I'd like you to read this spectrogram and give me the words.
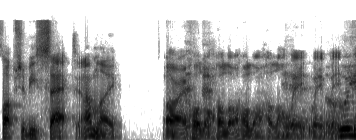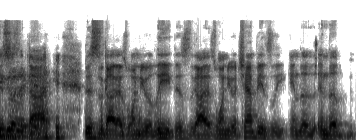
Klopp should be sacked, and I'm like, all right, hold on, hold on, hold on, hold on, wait, wait, Who are wait. you This is the guy. This is the guy that's won you a league. This is the guy that's won you a Champions League in the in the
